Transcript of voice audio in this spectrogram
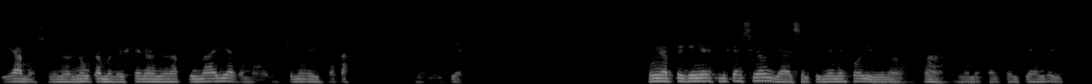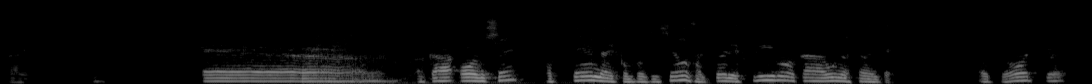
digamos, si uno nunca me lo dijeron en una primaria, como el que me dijo acá, no me entiende. Con una pequeña explicación ya se entiende mejor y uno, ah, no me están entendiendo y está bien. Eh, acá 11, obtén la descomposición, factores primos, cada uno está entero. 8, 8,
